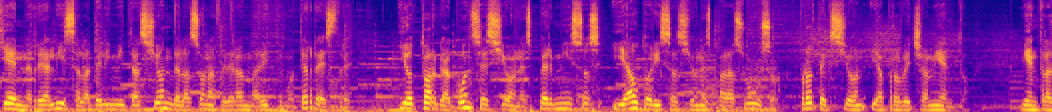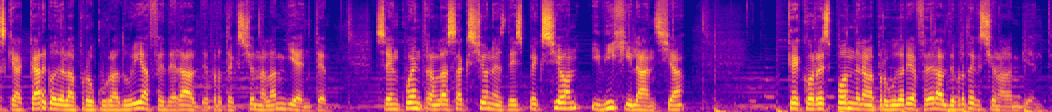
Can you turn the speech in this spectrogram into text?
quien realiza la delimitación de la Zona Federal Marítimo Terrestre y otorga concesiones, permisos y autorizaciones para su uso, protección y aprovechamiento, mientras que a cargo de la Procuraduría Federal de Protección al Ambiente se encuentran las acciones de inspección y vigilancia que corresponden a la Procuraduría Federal de Protección al Ambiente.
